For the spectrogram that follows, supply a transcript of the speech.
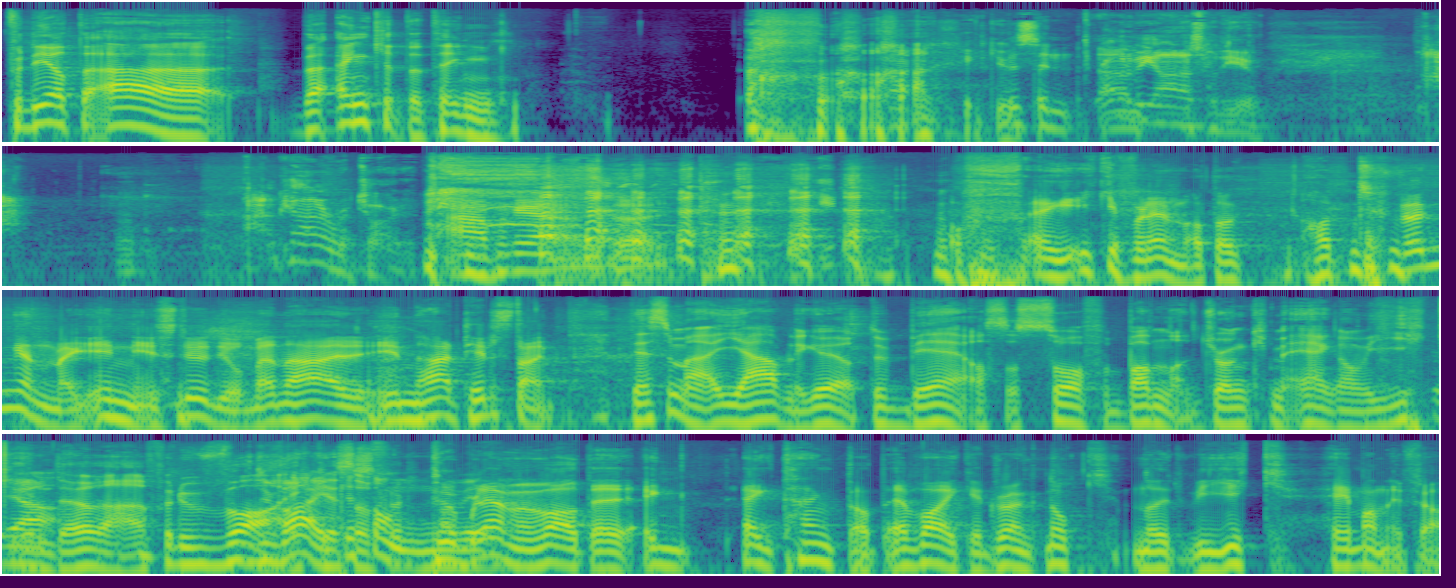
Fordi at det er Det er enkelte ting Herregud. Listen, I'm gonna be honest with you. I'm kind of retarded. Uff, jeg er ikke fornøyd med at dere har tvunget meg inn i studio med det her, i denne tilstanden. Det som er jævlig gøy, er at du ble altså så forbanna drunk med en gang vi gikk Ja. inn døra her. For du var, Du var ikke, ikke så sånn Problemet var at jeg, jeg, jeg tenkte at jeg var ikke drunk nok når vi gikk hjemmefra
